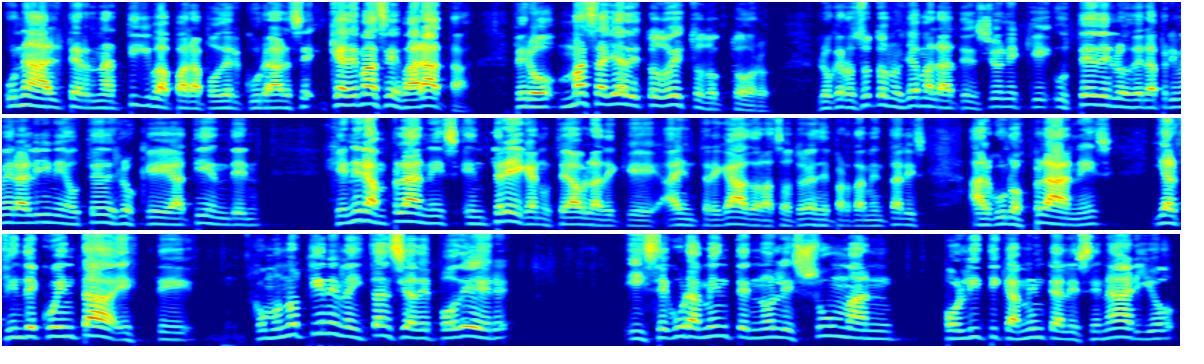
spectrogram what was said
una alternativa para poder curarse, que además es barata. Pero más allá de todo esto, doctor, lo que a nosotros nos llama la atención es que ustedes, los de la primera línea, ustedes los que atienden, generan planes, entregan, usted habla de que ha entregado a las autoridades departamentales algunos planes, y al fin de cuentas, este, como no tienen la instancia de poder y seguramente no le suman políticamente al escenario,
